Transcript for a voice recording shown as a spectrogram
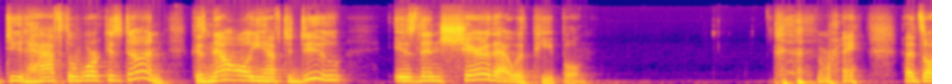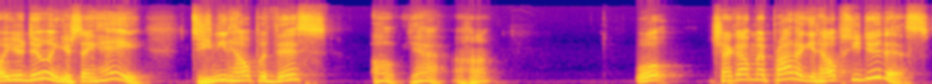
dude, half the work is done because now all you have to do is then share that with people. right? That's all you're doing. You're saying, hey, do you need help with this? Oh, yeah. Uh huh. Well, check out my product. It helps you do this.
